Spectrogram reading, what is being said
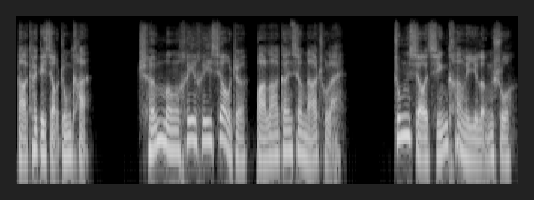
打开给小钟看。陈猛嘿嘿笑着把拉杆箱拿出来，钟小琴看了一愣，说：“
